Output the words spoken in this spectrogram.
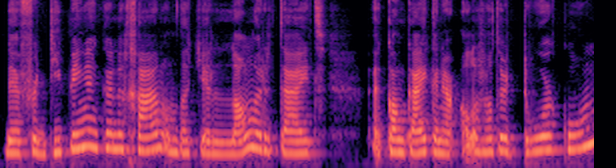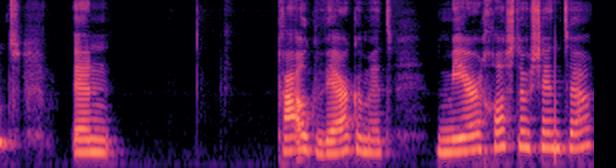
de verdiepingen kunnen gaan, omdat je langere tijd eh, kan kijken naar alles wat er doorkomt. En ga ook werken met meer gastdocenten.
